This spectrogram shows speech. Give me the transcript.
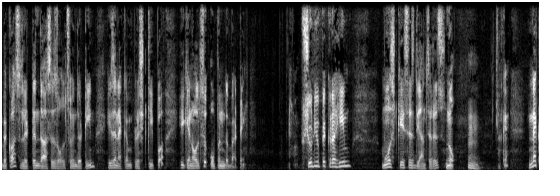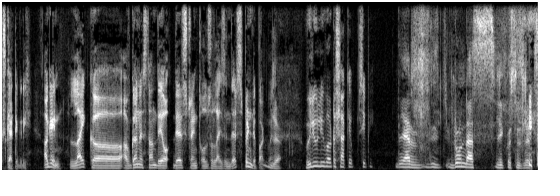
Because Litton Das is also in the team. He's an accomplished keeper. He can also open the batting. Should you pick Rahim? Most cases, the answer is no. Okay. Next category. Again, like uh, Afghanistan, they, their strength also lies in their spin department. Yeah. Will you leave out a Shakib CP? They are. Don't ask silly questions. Let's,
